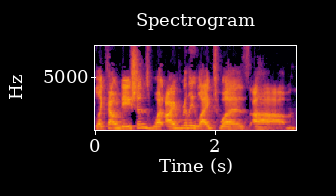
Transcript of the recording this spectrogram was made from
like foundations, what I really liked was um,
